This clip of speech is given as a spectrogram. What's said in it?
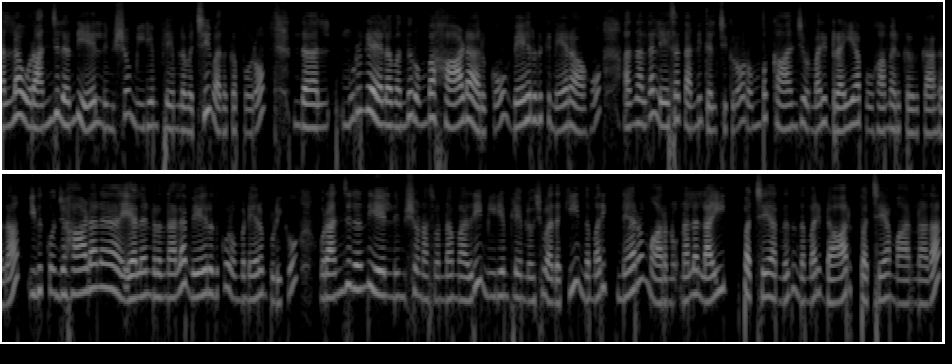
நல்லா ஒரு அஞ்சுலேருந்து ஏழு நிமிஷம் மீடியம் ஃப்ளேமில் வச்சு வதக்க போகிறோம் இந்த முருங்கை இலை வந்து ரொம்ப ஹார்டாக இருக்கும். வேகிறதுக்கு நேரம் ஆகும். அதனால தான் லேசாக தண்ணி தெளிச்சிக்கிறோம். ரொம்ப காஞ்சி ஒரு மாதிரி ட்ரையாக போகாமல் இருக்கிறதுக்காக தான். இது கொஞ்சம் ஹார்டான இலைன்றதுனால வேகிறதுக்கும் ரொம்ப நேரம் பிடிக்கும். ஒரு அஞ்சுலேருந்து ஏழு நிமிஷம் நான் சொன்ன மாதிரி மீடியம் ஃப்ளேமில் வச்சு வதக்கி இந்த மாதிரி நேரம் மாறணும். நல்லா லைட் பச்சையாக இருந்தது. இந்த மாதிரி டார்க் பச்சையாக மாறினாதான்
